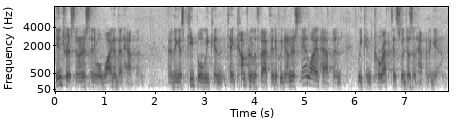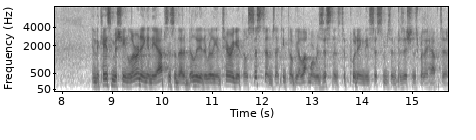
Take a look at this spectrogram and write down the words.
interest in understanding, well, why did that happen? And I think as people, we can take comfort in the fact that if we can understand why it happened, we can correct it so it doesn't happen again. In the case of machine learning, in the absence of that ability to really interrogate those systems, I think there'll be a lot more resistance to putting these systems in positions where they have to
